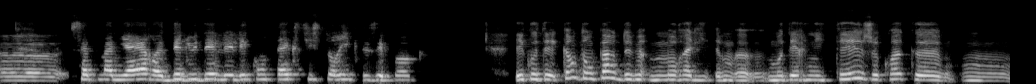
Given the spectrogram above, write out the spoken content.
euh, cette manière d'éluder les, contextes historiques des époques Écoutez, quand on parle de euh, modernité, je crois que hum,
